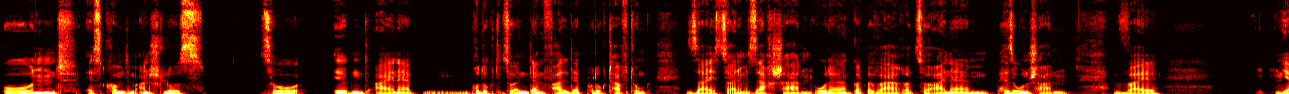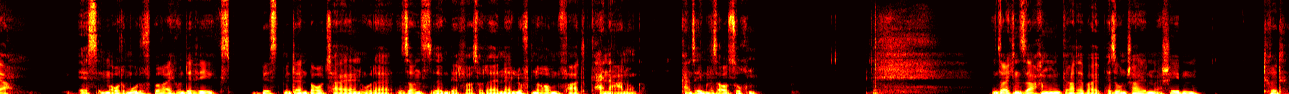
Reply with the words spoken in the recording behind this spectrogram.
und es kommt im Anschluss zu irgendeiner Produkt, zu irgendeinem Fall der Produkthaftung, sei es zu einem Sachschaden oder, Gott bewahre, zu einem Personenschaden, weil, ja, es im Automotive-Bereich unterwegs bist mit deinen Bauteilen oder sonst irgendetwas oder in der Luft- und Raumfahrt, keine Ahnung. Kannst irgendwas aussuchen. In solchen Sachen, gerade bei Personenschäden, tritt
